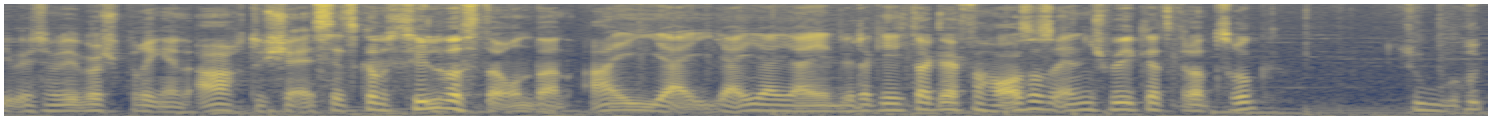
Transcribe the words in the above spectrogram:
Die müssen wir überspringen. Ach du Scheiße, jetzt kommt Silverstone dann. Eieieiei. Entweder gehe ich da gleich von Haus aus einen Schwierigkeitsgrad zurück. Zurück.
